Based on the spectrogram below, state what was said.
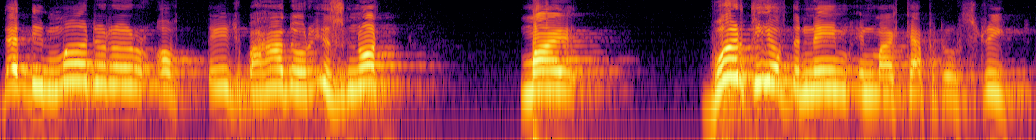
that the murderer of Tej Bahadur is not my worthy of the name in my capital street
